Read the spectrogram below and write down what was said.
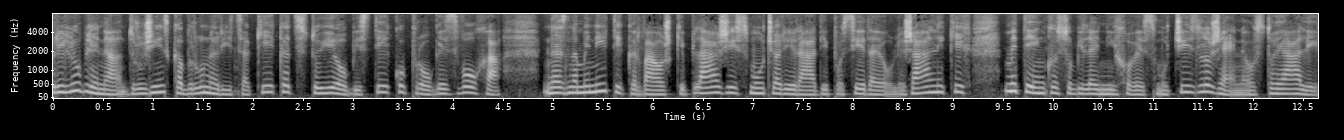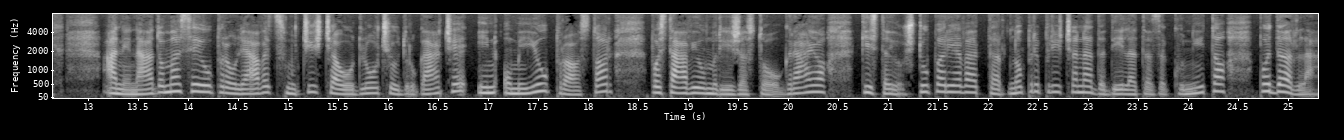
Priljubljena družinska brunarica Kekec stoji ob izteku proge zvoha. Na znameniti krvavški plaži smučari radi posedajo v ležalnikih, medtem ko so bile njihove smuči zložene v stojalih. A nenadoma se je upravljavec smučišča odločil drugače in omejil prostor, postavil mrežasto ograjo, ki sta jo Štuparjeva trdno prepričana, da delata zakonito, podrla.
